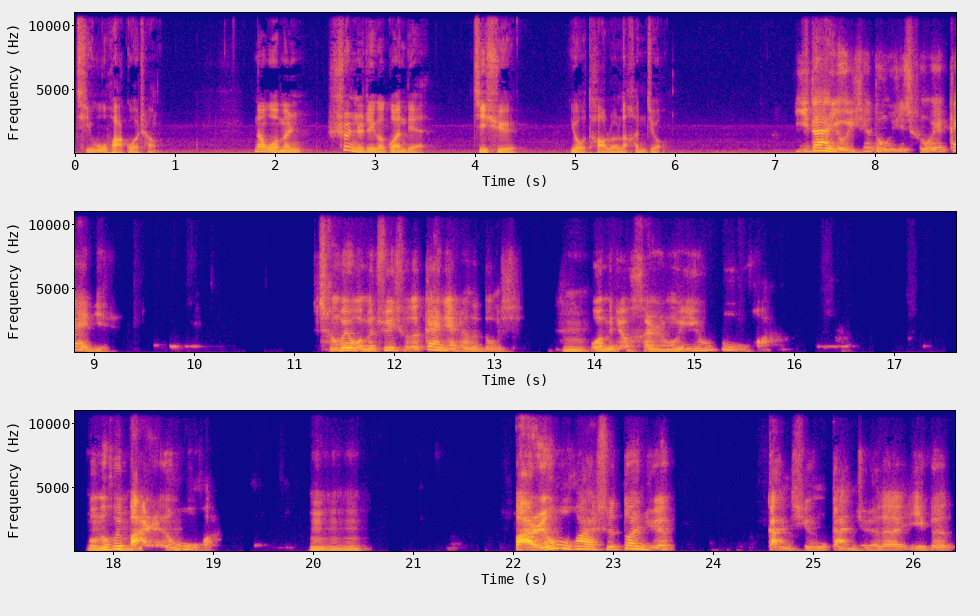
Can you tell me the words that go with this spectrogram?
其物化过程。那我们顺着这个观点，继续又讨论了很久。一旦有一些东西成为概念，成为我们追求的概念上的东西，嗯，我们就很容易物化，我们会把人物化，嗯嗯嗯，把人物化是断绝感情感觉的一个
